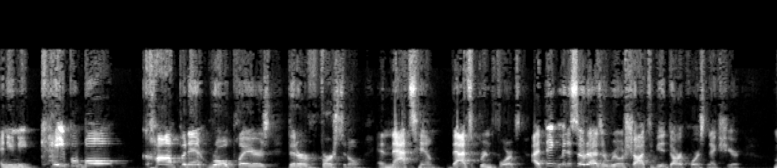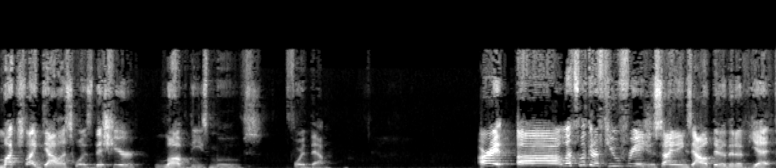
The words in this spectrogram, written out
and you need capable, competent role players that are versatile. And that's him. That's Bryn Forbes. I think Minnesota has a real shot to be a dark horse next year. Much like Dallas was this year. Love these moves for them. All right, uh, let's look at a few free agent signings out there that have yet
